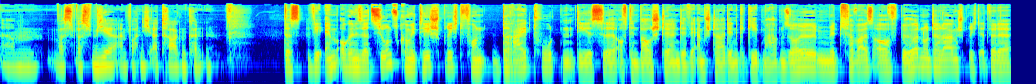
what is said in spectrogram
ähm, was, was wir einfach nicht ertragen könnten. Das WM-Organisationskomitee spricht von drei Toten, die es äh, auf den Baustellen der WM-Stadien gegeben haben soll. Mit Verweis auf Behördenunterlagen spricht etwa der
